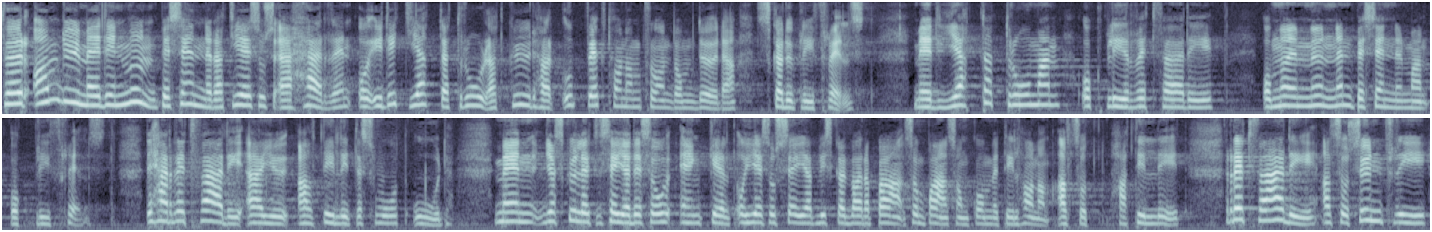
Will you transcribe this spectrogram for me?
För om du med din mun bekänner att Jesus är Herren och i ditt hjärta tror att Gud har uppväckt honom från de döda ska du bli frälst. Med hjärtat tror man och blir rättfärdig och med munnen bekänner man och blir frälst. Det här rättfärdig är ju alltid lite svårt ord. Men jag skulle säga det så enkelt, och Jesus säger att vi ska vara barn, som barn som kommer till honom, alltså ha tillit. Rättfärdig, alltså syndfri,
